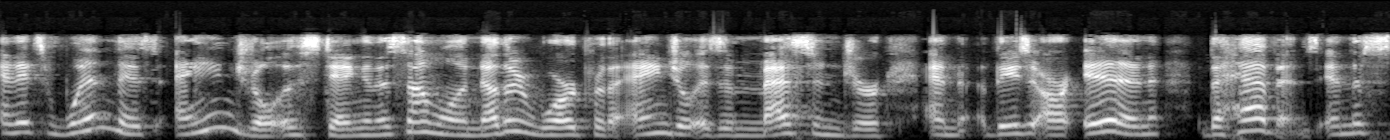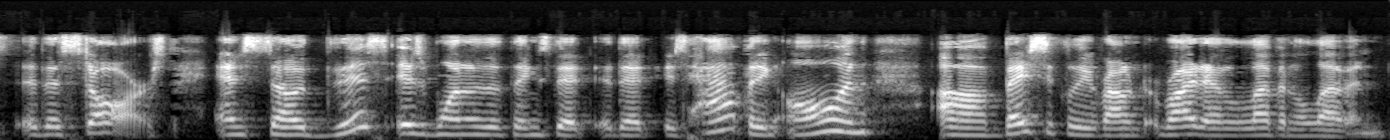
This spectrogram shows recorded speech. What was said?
And it's when this angel is standing in the sun. Well, another word for the angel is a messenger, and these are in the heavens, in the, the stars. And so this is one of the things that that is happening on uh, basically around right at 11 11,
